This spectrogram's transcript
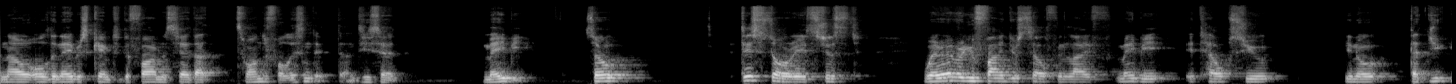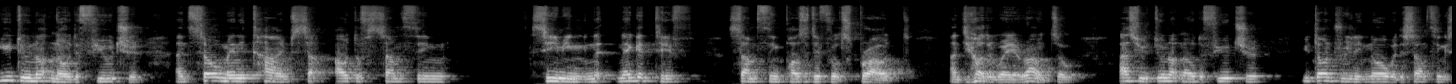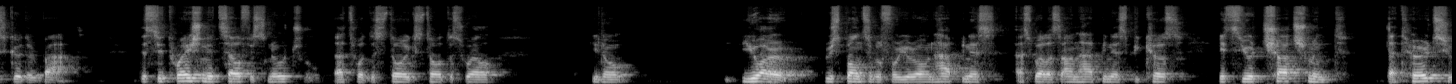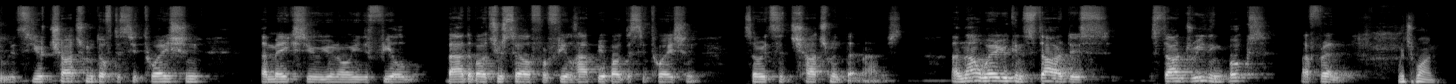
and now all the neighbors came to the farm and said that's wonderful isn't it and he said maybe so this story is just wherever you find yourself in life maybe it helps you you know that you, you do not know the future and so many times out of something seeming ne- negative something positive will sprout and the other way around. So, as you do not know the future, you don't really know whether something is good or bad. The situation itself is neutral. That's what the Stoics taught as well. You know, you are responsible for your own happiness as well as unhappiness because it's your judgment that hurts you. It's your judgment of the situation that makes you, you know, either feel bad about yourself or feel happy about the situation. So it's the judgment that matters. And now where you can start is start reading books, my friend. Which one?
